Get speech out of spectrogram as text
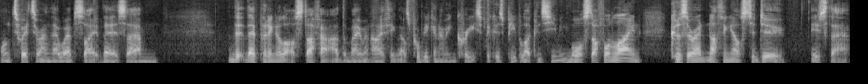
on Twitter and their website. There's um, th- they're putting a lot of stuff out at the moment. And I think that's probably going to increase because people are consuming more stuff online because there ain't nothing else to do. Is there?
